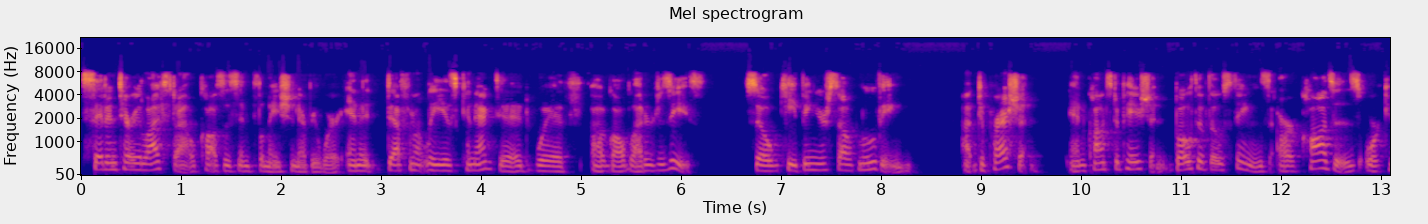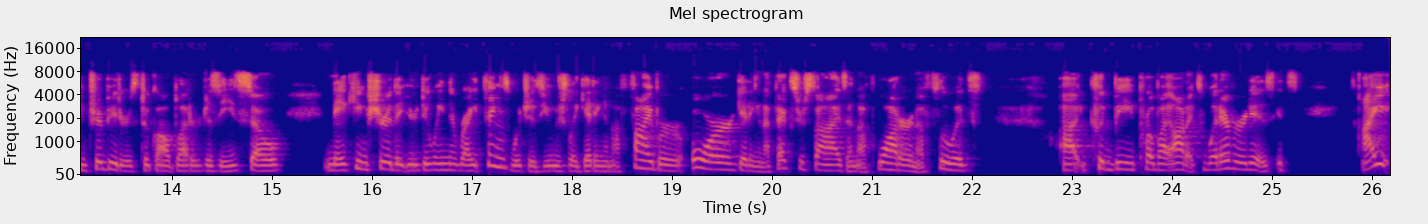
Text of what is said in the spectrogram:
Sedentary lifestyle causes inflammation everywhere, and it definitely is connected with uh, gallbladder disease. So, keeping yourself moving, uh, depression, and constipation, both of those things are causes or contributors to gallbladder disease. So, making sure that you're doing the right things, which is usually getting enough fiber or getting enough exercise, enough water, enough fluids, uh, could be probiotics, whatever it is. It's I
